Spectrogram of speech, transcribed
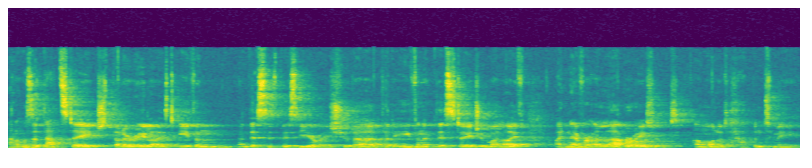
And it was at that stage that I realised even, and this is this year I should add, that even at this stage in my life, I'd never elaborated on what had happened to me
